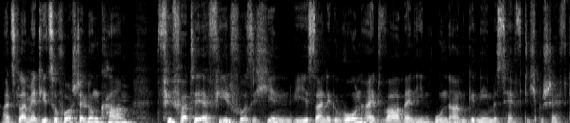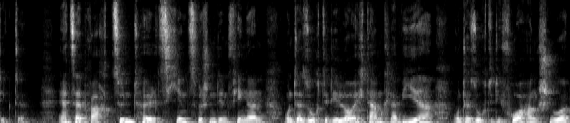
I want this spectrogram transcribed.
Als Flametti zur Vorstellung kam, pfifferte er viel vor sich hin, wie es seine Gewohnheit war, wenn ihn Unangenehmes heftig beschäftigte. Er zerbrach Zündhölzchen zwischen den Fingern, untersuchte die Leuchte am Klavier, untersuchte die Vorhangschnur,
